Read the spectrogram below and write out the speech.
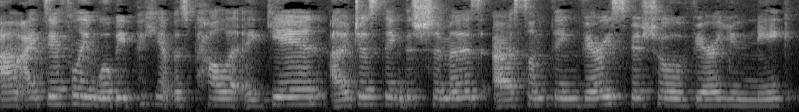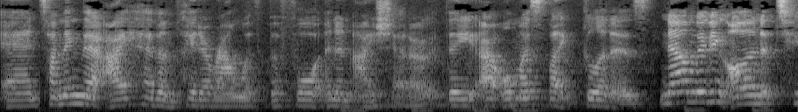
Um, I definitely will be picking up this palette again. I just think the shimmers are something very special, very unique, and something that I haven't played around with before in an eyeshadow. They are almost like glitters. Now moving on to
